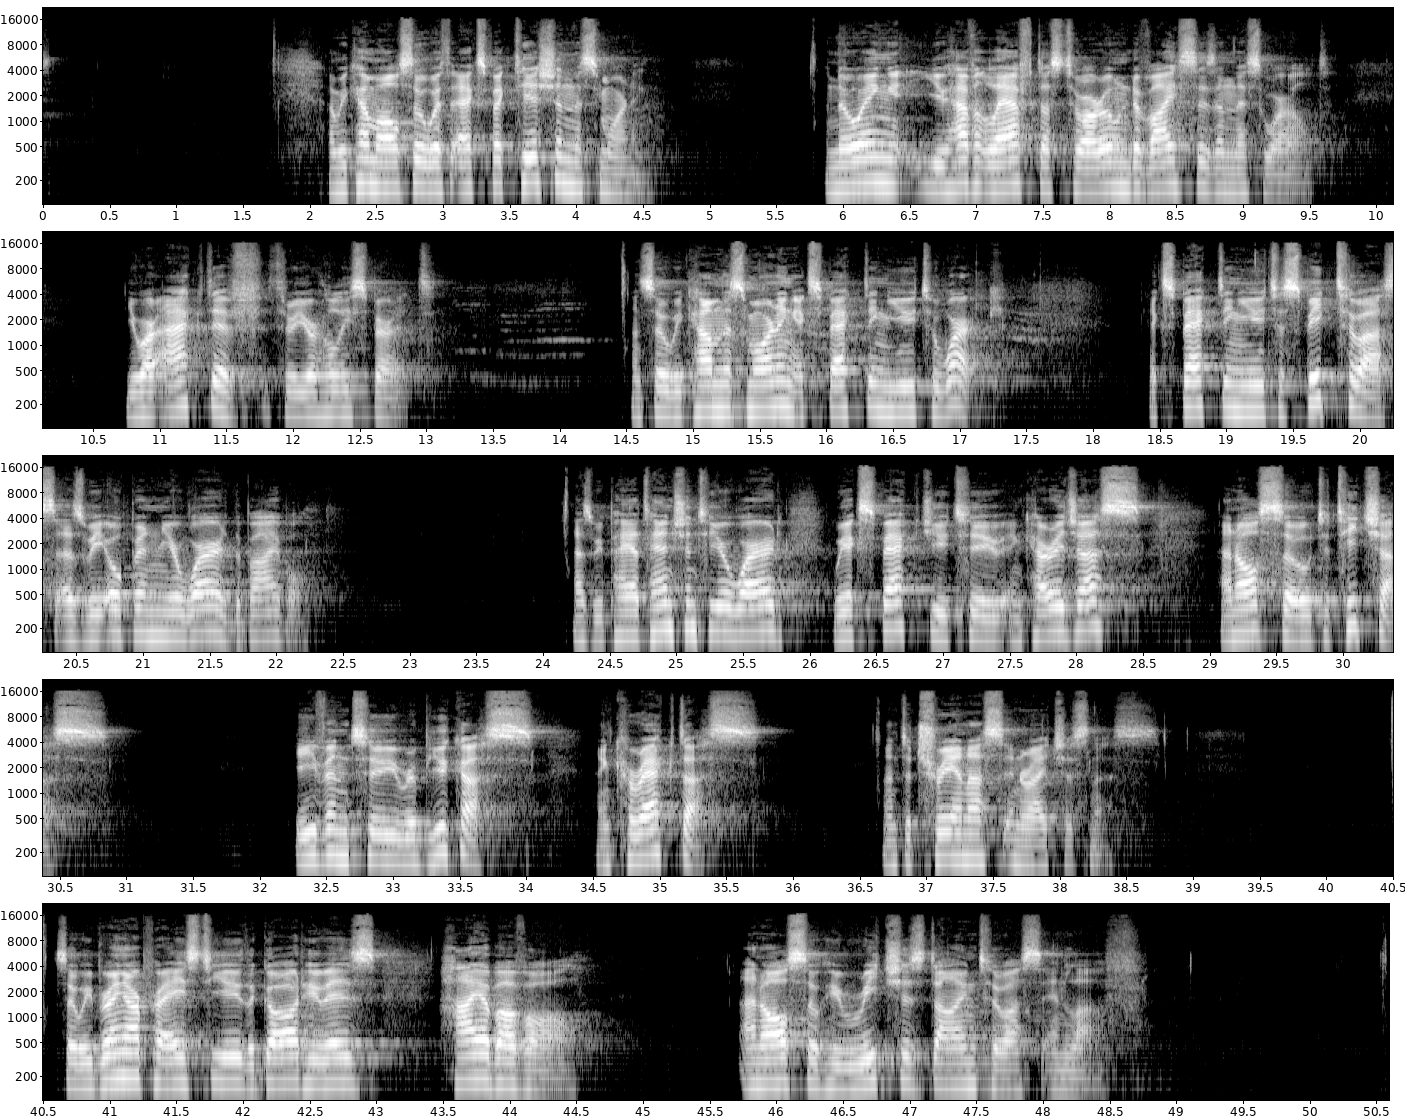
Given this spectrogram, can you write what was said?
And we come also with expectation this morning, knowing you haven't left us to our own devices in this world. You are active through your Holy Spirit. And so we come this morning expecting you to work, expecting you to speak to us as we open your word, the Bible. As we pay attention to your word, we expect you to encourage us and also to teach us, even to rebuke us and correct us, and to train us in righteousness. So we bring our praise to you, the God who is high above all, and also who reaches down to us in love.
